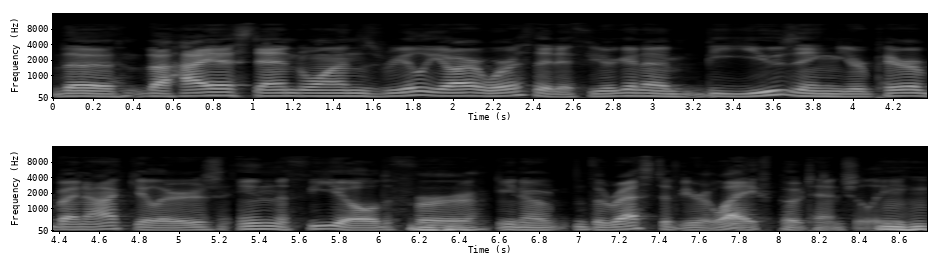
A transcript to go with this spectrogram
the the highest end ones really are worth it if you're going to be using your pair of binoculars in the field for mm-hmm. you know the rest of your life potentially mm-hmm.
